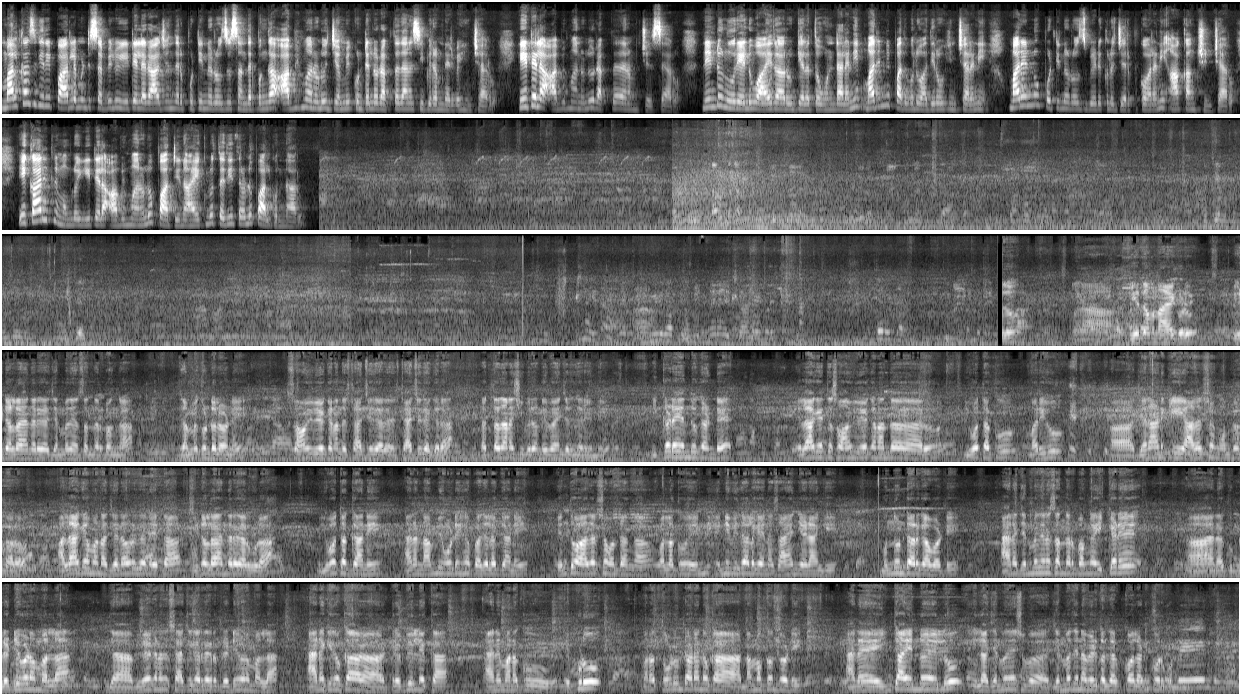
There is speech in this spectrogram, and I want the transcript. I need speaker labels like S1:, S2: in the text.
S1: Malkajgiri parliament సభ్యులు ఈటెల రాజేందర్ పుట్టినరోజు సందర్భంగా అభిమానులు జమ్మికుంటలో రక్తదాన శిబిరం నిర్వహించారు. ఈటెల అభిమానులు రక్తదానం చేశారు. నిండు నూరేళ్ళు ఆయురారోగ్యాలతో ఉండాలని మరిన్ని పదవులు అధిరోహించాలని మరెన్నో పుట్టినరోజు వేడుకలు జరుపుకోవాలని ఆకాంక్షించారు. ఈ కార్యక్రమంలో ఈటెల అభిమానులు పార్టీ నాయకులు తదితరులు పాల్గొన్నారు.
S2: ఈరోజు మన ప్రియతమ నాయకుడు ఈటల రాజేందర్ గారి జన్మదిన సందర్భంగా జమ్మికుంటలోని స్వామి వివేకానంద స్టాచ్యూ గారి స్టాచ్యూ దగ్గర రక్తదాన శిబిరం నిర్వహించడం జరిగింది. ఇక్కడే ఎందుకంటే ఎలాగైతే స్వామి వివేకానంద గారు యువతకు మరియు జనానికి ఆదర్శంగా ఉంటున్నారో అలాగే మన జనవర్గ నేత ఈటల రాజేందర్ గారు కూడా యువతకు కానీ ఆయన నమ్మి ఓటేసిన ప్రజలకు కానీ ఎంతో ఆదర్శవంతంగా వాళ్ళకు ఎన్ని ఎన్ని విధాలుగైనా సాయం చేయడానికి ముందుంటారు కాబట్టి ఆయన జన్మదిన సందర్భంగా ఇక్కడే ఆయనకు బ్లడ్ ఇవ్వడం వల్ల వివేకానంద స్టాచ్యూ గారి దగ్గర బ్లడ్ ఇవ్వడం వల్ల ఆయనకి ఇది ఒక ట్రిబ్యూల్ లెక్క ఆయన మనకు ఎప్పుడూ మన తోడుంటాడని ఒక నమ్మకంతో ఆయన ఇంకా ఎన్నో ఏళ్ళు ఇలా జన్మదిన శుభ జన్మదిన వేడుకలు జరుపుకోవాలని కోరుకుంటున్నాను.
